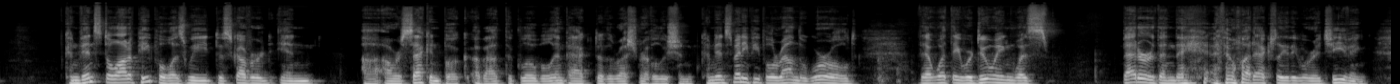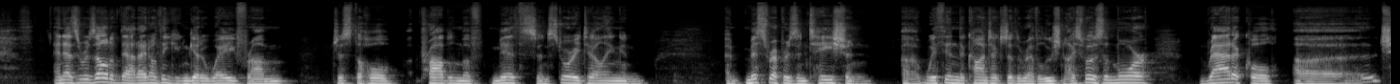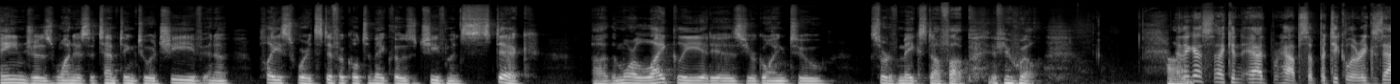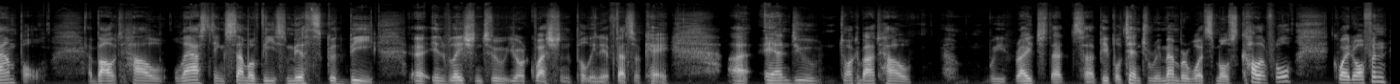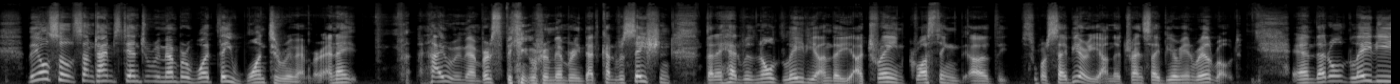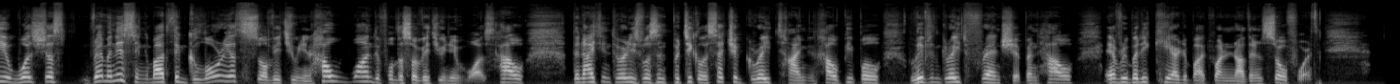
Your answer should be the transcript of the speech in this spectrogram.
convinced a lot of people, as we discovered in uh, our second book about the global impact of the Russian Revolution, convinced many people around the world that what they were doing was better than they than what actually they were achieving. And as a result of that, I don't think you can get away from just the whole problem of myths and storytelling and, and misrepresentation uh, within the context of the revolution. I suppose the more radical uh, changes one is attempting to achieve in a place where it's difficult to make those achievements stick, uh, the more likely it is you're going to sort of make stuff up, if you will. and I um, guess I can add perhaps a particular example about how lasting some of these myths could be uh, in relation to your question, Polina, if that's okay. Uh, and you talked about how we write that uh, people tend to remember what's most colorful quite often. They also sometimes tend to remember what they want to remember. And I I remember, speaking of remembering, that conversation that I had with an old lady on the uh, train crossing uh, the across Siberia on the Trans Siberian Railroad. And that old lady was just reminiscing about the glorious Soviet Union, how wonderful the Soviet Union was, how the 1930s was in particular such a great time, and how people lived in great friendship, and how everybody cared about one another, and so forth.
